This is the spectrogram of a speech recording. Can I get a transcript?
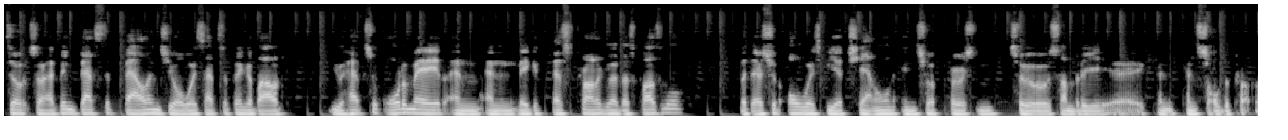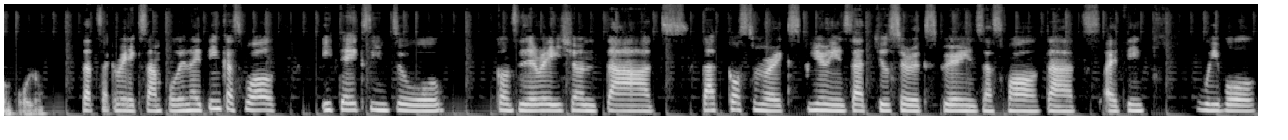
So, so I think that's the balance you always have to think about you have to automate and, and make it as product led as possible. but there should always be a channel into a person so somebody uh, can, can solve the problem for you. That's a great example. And I think as well, it takes into consideration that that customer experience, that user experience as well. That I think we will,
